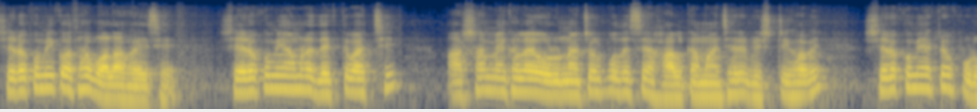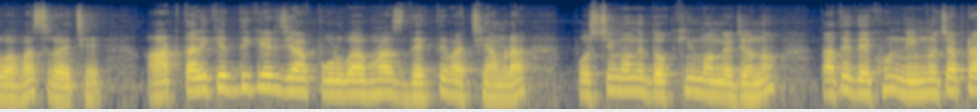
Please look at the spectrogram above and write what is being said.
সেরকমই কথা বলা হয়েছে। সেরকমই আমরা দেখতে পাচ্ছি, আসাম, মেঘালয়, অরুণাচল প্রদেশে হালকা মাঝারি বৃষ্টি হবে সেরকমই একটা পূর্বাভাস রয়েছে। আট তারিখের দিকের যা পূর্বাভাস দেখতে পাচ্ছি আমরা পশ্চিমবঙ্গে, দক্ষিণবঙ্গের জন্য, তাতে দেখুন নিম্নচাপটা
